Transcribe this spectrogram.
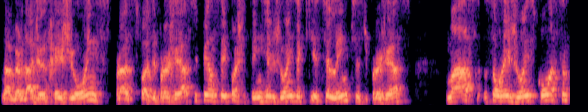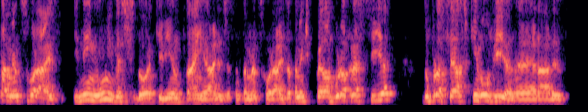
na verdade, regiões para se fazer projetos e pensei, poxa, tem regiões aqui excelentes de projetos, mas são regiões com assentamentos rurais. E nenhum investidor queria entrar em áreas de assentamentos rurais exatamente pela burocracia do processo que envolvia, né? Era áreas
